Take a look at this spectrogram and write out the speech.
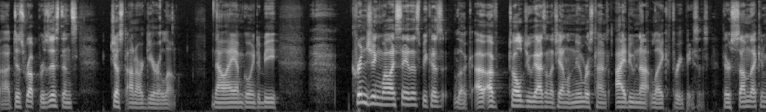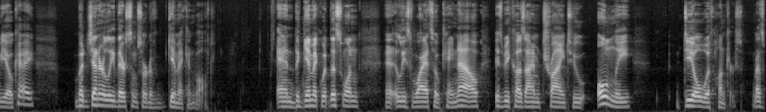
uh, disrupt resistance just on our gear alone. Now, I am going to be cringing while I say this because, look, I- have told you guys on the channel numerous times I do not like three pieces. There's some that can be okay, but generally there's some sort of gimmick involved. And the gimmick with this one, at least why it's okay now, is because I'm trying to only deal with hunters. That's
